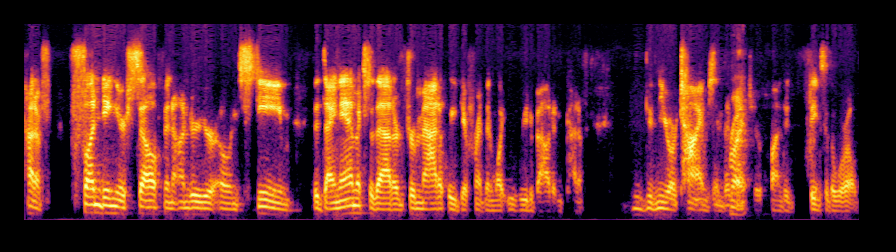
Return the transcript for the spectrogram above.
kind of funding yourself and under your own steam, the dynamics of that are dramatically different than what you read about in kind of the New York Times and the right. venture funded things of the world.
